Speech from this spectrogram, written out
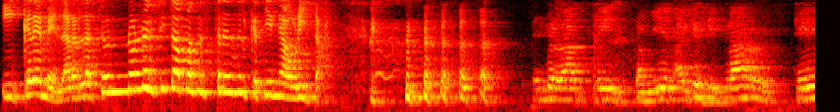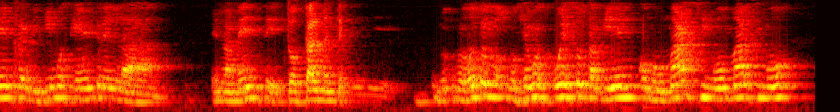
Y créeme, la relación no necesita más estrés del que tiene ahorita. Es verdad, sí, también hay que filtrar qué permitimos que entre en la, en la mente. Totalmente. Eh, nosotros nos hemos puesto también como máximo, máximo,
